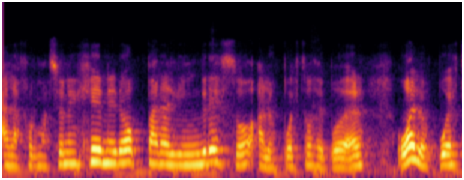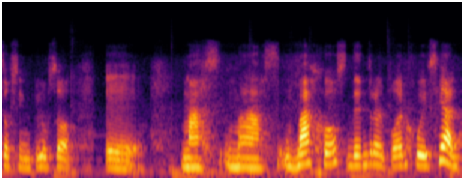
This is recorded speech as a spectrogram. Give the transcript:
a la formación en género para el ingreso a los puestos de poder o a los puestos incluso eh, más, más bajos dentro del Poder Judicial.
